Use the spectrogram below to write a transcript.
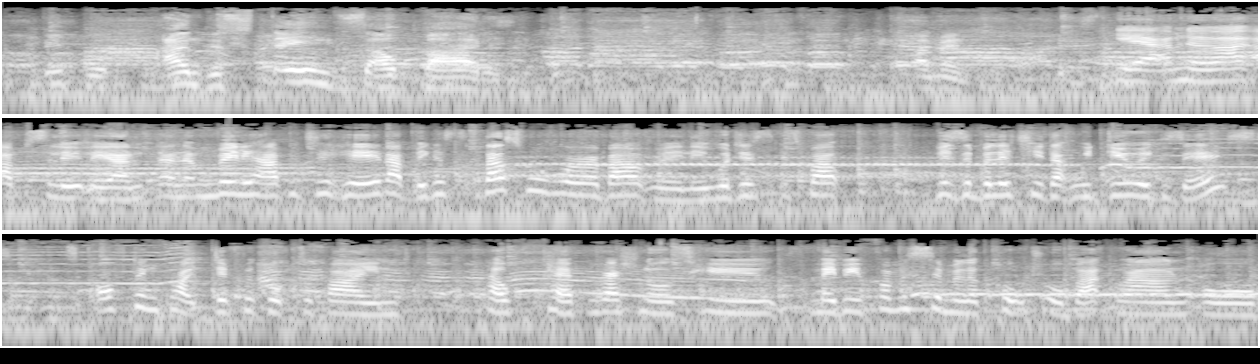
black people understands our body. I mean, Yeah, no, I, absolutely, and, and I'm really happy to hear that because that's what we're about, really. We're just it's about visibility that we do exist. Often quite difficult to find healthcare professionals who maybe from a similar cultural background or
